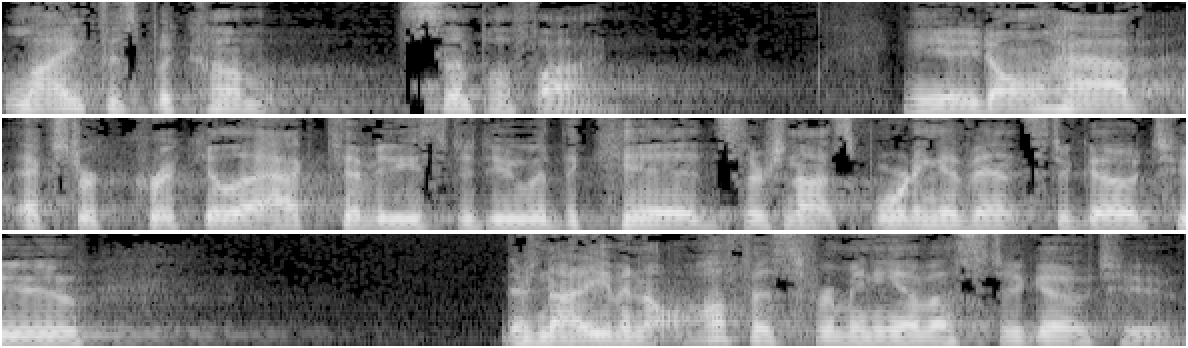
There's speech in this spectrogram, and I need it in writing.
life has become simplified. You don't have extracurricular activities to do with the kids. There's not sporting events to go to. There's not even an office for many of us to go to.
